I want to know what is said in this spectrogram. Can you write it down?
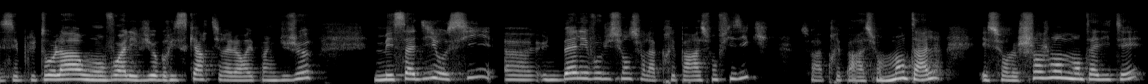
c'est, plutôt là où on voit les vieux briscards tirer leur épingle du jeu. Mais ça dit aussi euh, une belle évolution sur la préparation physique, sur la préparation mentale et sur le changement de mentalité.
